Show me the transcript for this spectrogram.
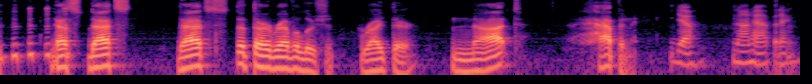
that's that's that's the third revolution right there. Not happening. Yeah, not happening.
